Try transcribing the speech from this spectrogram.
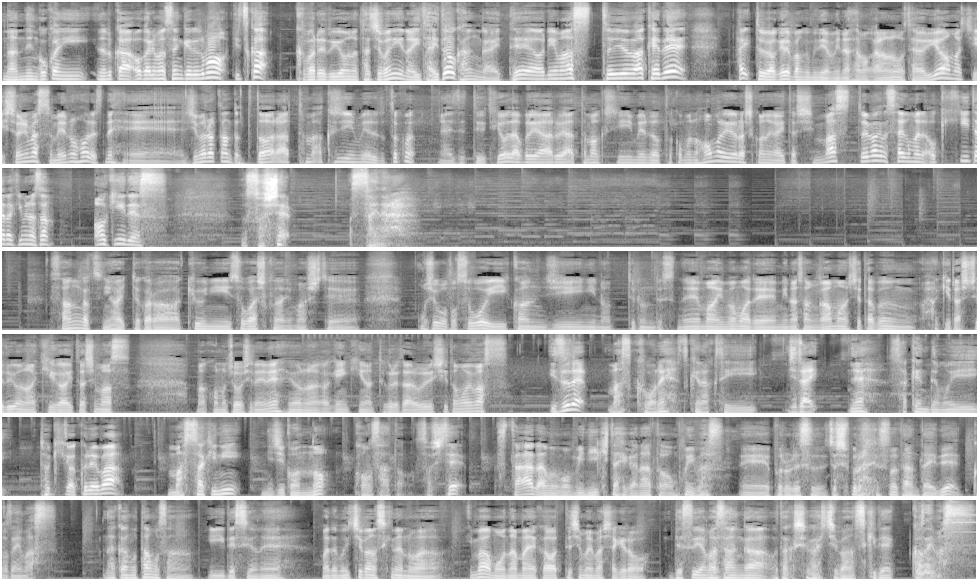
何年後かになるかわかりませんけれども、いつか配れるような立場になりたいと考えております。というわけで、はい。というわけで番組では皆様からのお便りをお待ちしております。メールの方ですね。えー、ジムラカウント、ドアラットマーク Gmail.com、えー、ZUTOWR アットマーク Gmail.com の方までよろしくお願いいたします。というわけで最後までお聞きいただき皆さん、大きいです。そして、さよなら。3月に入ってから急に忙しくなりまして、お仕事すごいいい感じになってるんですね。まあ今まで皆さん我慢してた分吐き出してるような気がいたします。まあこの調子でね、世の中元気になってくれたら嬉しいと思います。いずれマスクをね、つけなくていい時代、ね、叫んでもいい時が来れば、真っ先にニジコンのコンサート、そしてスターダムも見に行きたいかなと思います。えー、プロレス、女子プロレスの団体でございます。中野タモさん、いいですよね。まあでも一番好きなのは、今はもう名前変わってしまいましたけど、デス山さんが私は一番好きでございます。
